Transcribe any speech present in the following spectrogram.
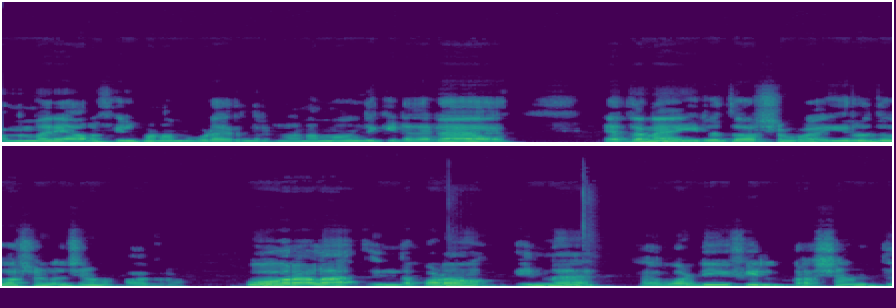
அந்த மாதிரி யாரும் ஃபீல் பண்ணாம கூட இருந்திருக்கலாம். நம்ம வந்து கிட்டத்தட்ட எத்தனை இருபது வருஷம் இருபது வருஷம் கழிச்சு நம்ம பாக்குறோம். ஓவராலா இந்த படம் என்ன what you feel Prashanth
